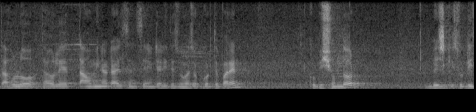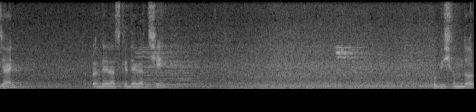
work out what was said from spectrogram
তাহলে তাহলে তাওমিনা টাইলস অ্যান্ড স্যানিটারিতে যোগাযোগ করতে পারেন। খুবই সুন্দর, বেশ কিছু ডিজাইন। আপনাদের আজকে দেখাচ্ছি। খুবই সুন্দর।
